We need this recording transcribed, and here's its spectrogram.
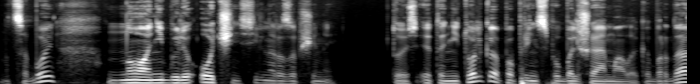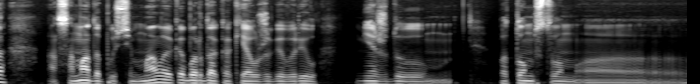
над собой, но они были очень сильно разобщены. То есть это не только по принципу большая малая кабарда, а сама, допустим, малая кабарда, как я уже говорил, между потомством э,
